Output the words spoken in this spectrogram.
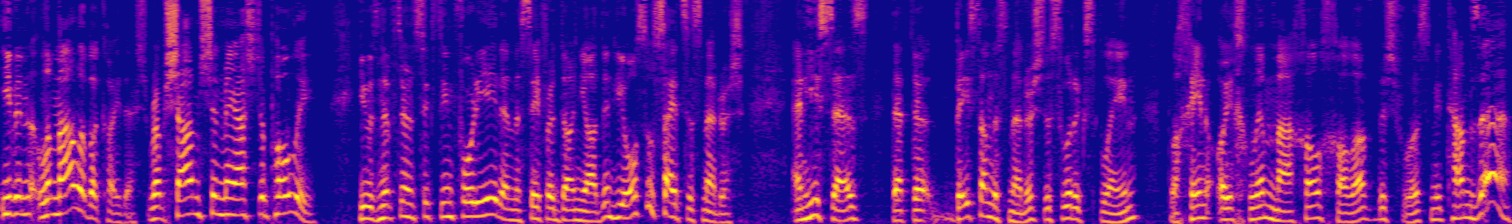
even Lamala B'Kodesh, Rab Shamshin Me'ashtapoli, he was nifter in 1648, and the Sefer Dan Yadin, he also cites this medrash. And he says that the, based on this medrash, this would explain L'chein oichlim machal chalav b'shvus mitam zeh.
